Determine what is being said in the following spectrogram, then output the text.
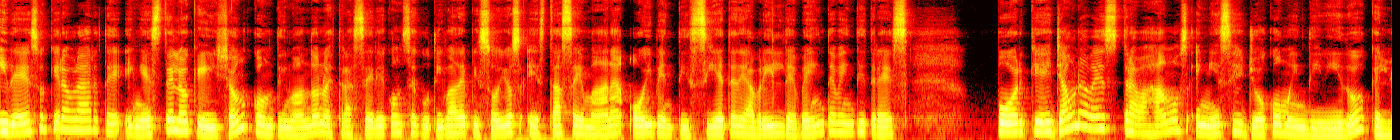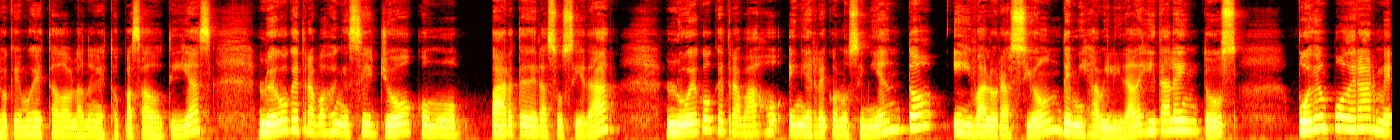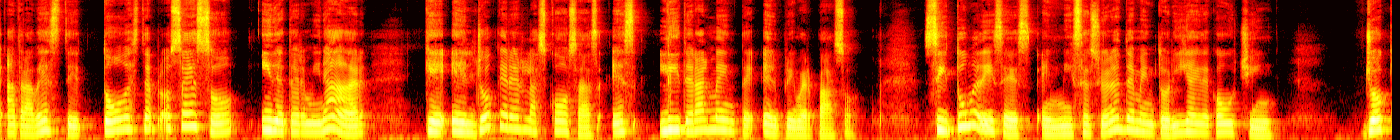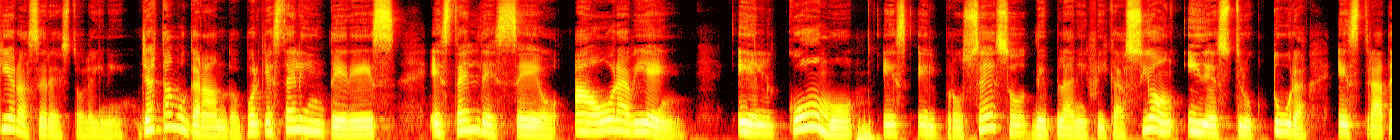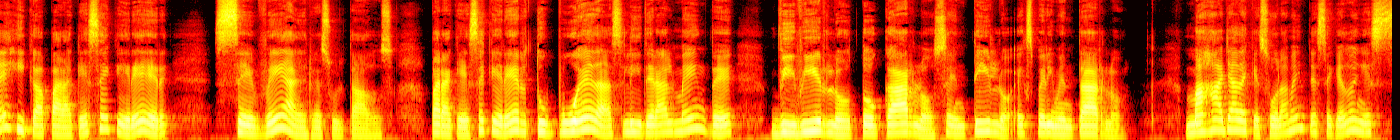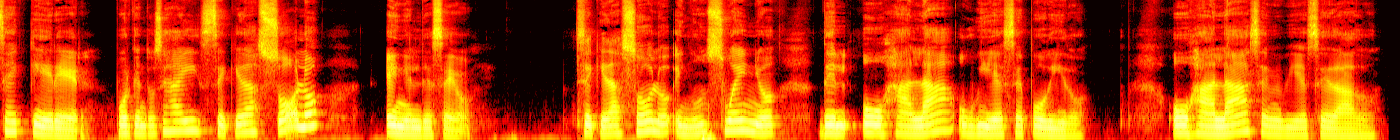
Y de eso quiero hablarte en este location, continuando nuestra serie consecutiva de episodios esta semana, hoy 27 de abril de 2023, porque ya una vez trabajamos en ese yo como individuo, que es lo que hemos estado hablando en estos pasados días, luego que trabajo en ese yo como parte de la sociedad, luego que trabajo en el reconocimiento y valoración de mis habilidades y talentos, puedo empoderarme a través de todo este proceso y determinar que el yo querer las cosas es literalmente el primer paso. Si tú me dices en mis sesiones de mentoría y de coaching, yo quiero hacer esto, Leini, ya estamos ganando porque está el interés, está el deseo. Ahora bien, el cómo es el proceso de planificación y de estructura estratégica para que ese querer se vea en resultados, para que ese querer tú puedas literalmente vivirlo, tocarlo, sentirlo, experimentarlo, más allá de que solamente se quedó en ese querer, porque entonces ahí se queda solo en el deseo, se queda solo en un sueño del ojalá hubiese podido, ojalá se me hubiese dado.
